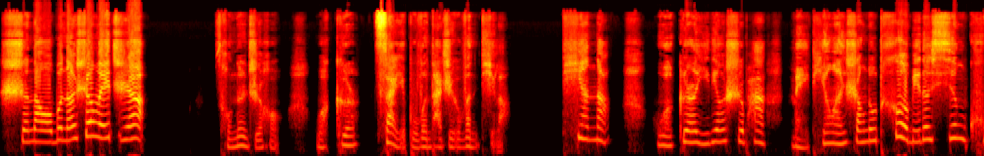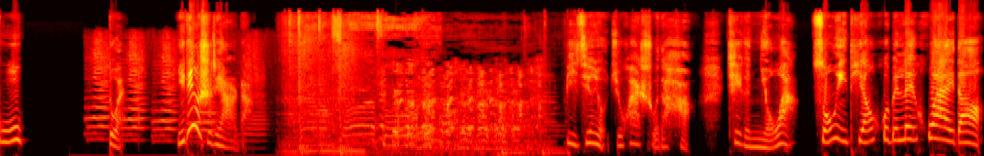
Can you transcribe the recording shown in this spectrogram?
生到我不能生为止。”从那之后，我哥再也不问他这个问题了。天哪，我哥一定是怕每天晚上都特别的辛苦。对，一定是这样的。毕竟有句话说得好，这个牛啊，总有一天会被累坏的。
